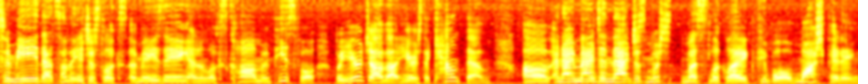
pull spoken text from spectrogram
to me, that's something, it just looks amazing and it looks calm and peaceful. But your job out here is to count them. Um, and I imagine that just must, must look like people mosh pitting.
